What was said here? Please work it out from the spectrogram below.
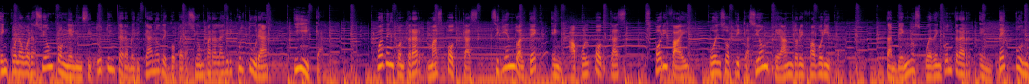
en colaboración con el Instituto Interamericano de Cooperación para la Agricultura, IICA. Puede encontrar más podcasts siguiendo al TEC en Apple Podcasts, Spotify o en su aplicación de Android favorita. También nos puede encontrar en tech.ac.cr.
